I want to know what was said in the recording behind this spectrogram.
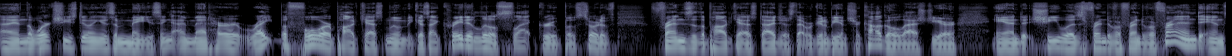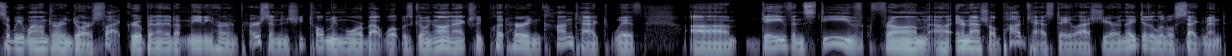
And the work she's doing is amazing. I met her right before Podcast Movement because I created a little Slack group of sort of friends of the Podcast Digest that were going to be in Chicago last year. And she was friend of a friend of a friend. And so we wound her into our Slack group and ended up meeting her in person. And she told me more about what was going on. I actually put her in contact with um, Dave and Steve from uh, International Podcast Day last year, and they did a little segment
